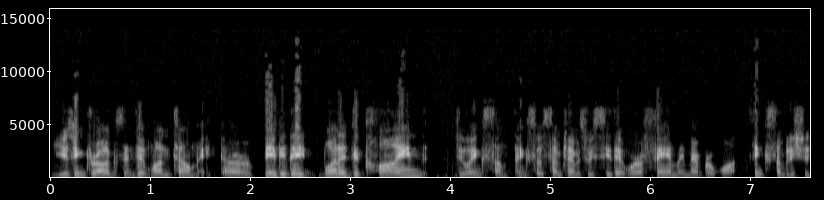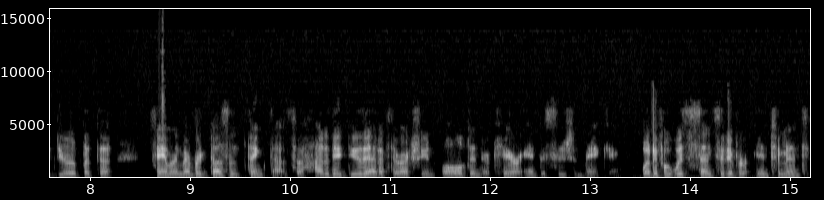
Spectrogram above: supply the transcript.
using drugs and didn't want to tell me, or maybe they want to decline doing something. So sometimes we see that where a family member want, thinks somebody should do it, but the family member doesn't think that. So how do they do that if they're actually involved in their care and decision making? What if it was sensitive or intimate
